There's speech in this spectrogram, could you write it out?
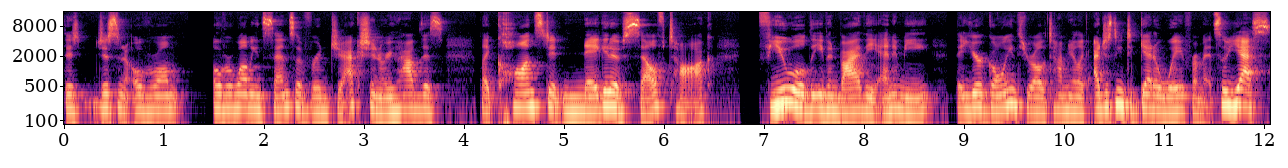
this just an overwhelm overwhelming sense of rejection or you have this like constant negative self-talk fueled even by the enemy that you're going through all the time. You're like, I just need to get away from it. So yes,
